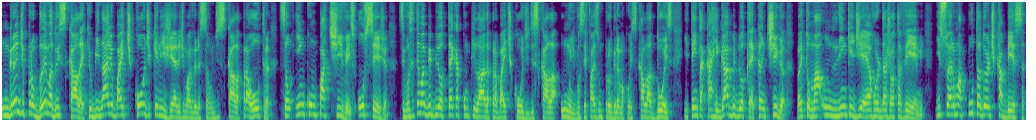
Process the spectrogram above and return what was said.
Um grande problema do Scala é que o binário bytecode que ele gera de uma versão de Scala para outra são incompatíveis, ou seja, se você tem uma biblioteca compilada para bytecode de Scala 1 e você faz um programa com Scala 2 e tenta carregar a biblioteca antiga, vai tomar um linkage error da JVM. Isso era uma puta dor de cabeça.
